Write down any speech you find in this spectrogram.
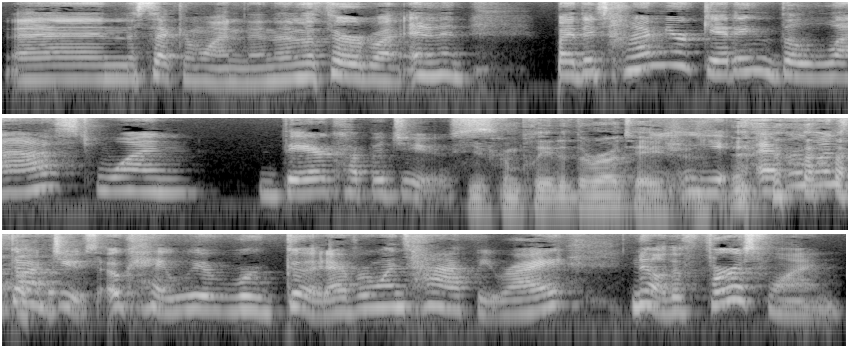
and the second one, and then the third one, and then by the time you're getting the last one their cup of juice, You've completed the rotation. Yeah, everyone's got juice. Okay, we're, we're good. Everyone's happy, right? No, the first one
